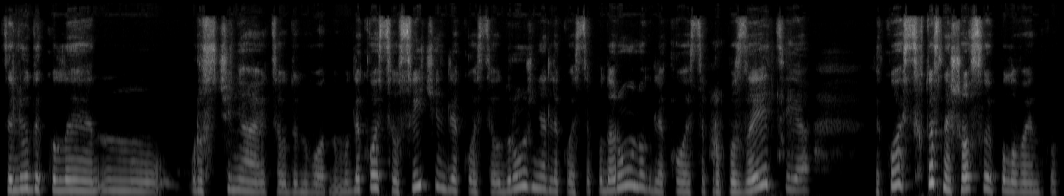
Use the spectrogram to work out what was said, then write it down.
Це люди, коли ну, розчиняються один в одному. Для когось це освічення, для когось це одруження, для когось це подарунок, для когось це пропозиція. Для когось хтось знайшов свою половинку,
